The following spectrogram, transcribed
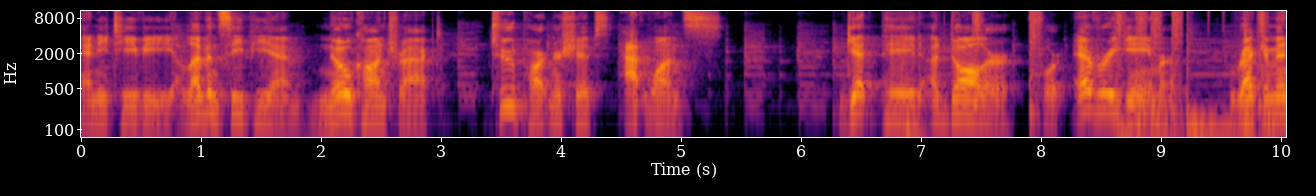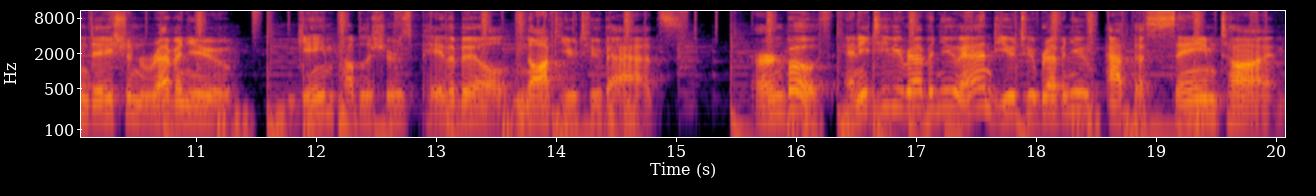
AnyTV, 11 CPM, no contract, two partnerships at once. Get paid a dollar for every gamer. Recommendation revenue. Game publishers pay the bill, not YouTube ads. Earn both AnyTV revenue and YouTube revenue at the same time.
